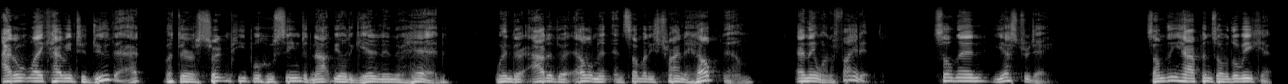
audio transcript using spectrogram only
I don't like having to do that, but there are certain people who seem to not be able to get it in their head when they're out of their element and somebody's trying to help them and they want to fight it. So then, yesterday, something happens over the weekend.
